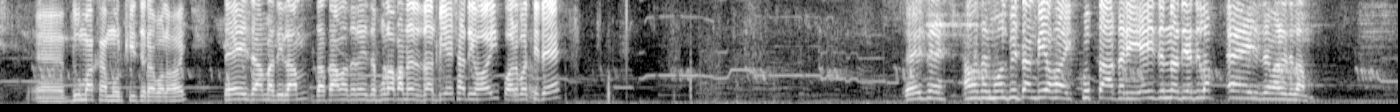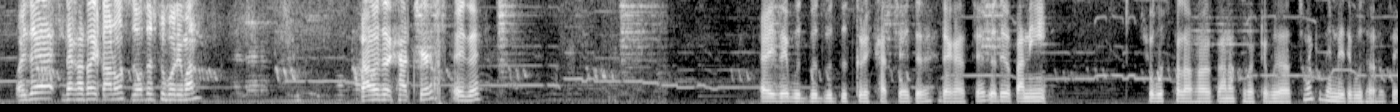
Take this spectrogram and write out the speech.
আহ, দুমাখা মুরগি যেটা বলা হয়। তো এই যে আমরা দিলাম যাতে আমাদের এই যে পোলাপানের যা বিয়ে শাদী হয় পরবর্তীতে। এই যে আমাদের মলবি চান বিয়ে হয় খুব তাড়াতাড়ি। এই জন্য দিয়ে দিলাম এই যে মারি দিলাম। ওই যে দেখা যায় কানুস, যথেষ্ট পরিমাণ। কানুসে খাচ্ছে, এই যে। এই যে বুদ বুদ বুদ বুদ করে খাচ্ছে, এই যে দেখা যাচ্ছে। যদিও পানি সবুজ কালার হওয়ার কারণে খুব একটা বোঝা যাচ্ছে না, কিন্তু এমনিতে বোঝা যাচ্ছে।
